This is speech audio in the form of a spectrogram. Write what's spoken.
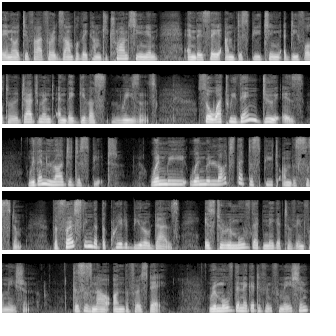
They notify, for example, they come to TransUnion and they say, I'm disputing a default or a judgment, and they give us reasons. So what we then do is we then lodge a dispute. When we, when we lodge that dispute on the system, the first thing that the credit bureau does is to remove that negative information. This is now on the first day remove the negative information,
